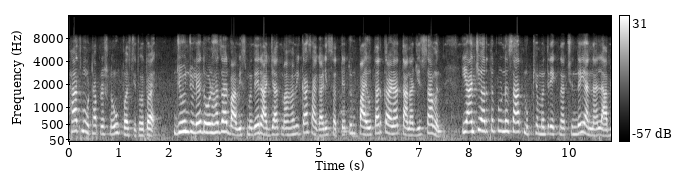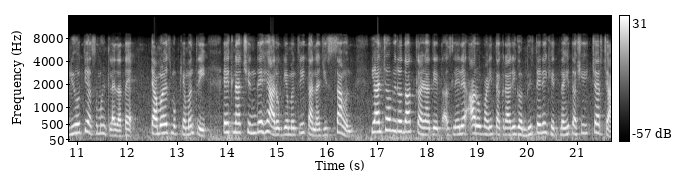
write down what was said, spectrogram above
हाच मोठा प्रश्न उपस्थित होतो आहे जून जुलै दोन हजार बावीसमध्ये राज्यात महाविकास आघाडी सत्तेतून पायउतार करण्यात तानाजी सावंत यांची अर्थपूर्ण साथ मुख्यमंत्री एकनाथ शिंदे यांना लाभली होती असं म्हटलं जात आहे त्यामुळेच मुख्यमंत्री एकनाथ शिंदे हे आरोग्यमंत्री तानाजी सावंत यांच्या विरोधात करण्यात येत असलेले आरोप आणि तक्रारी गंभीरतेने घेत नाहीत अशी चर्चा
